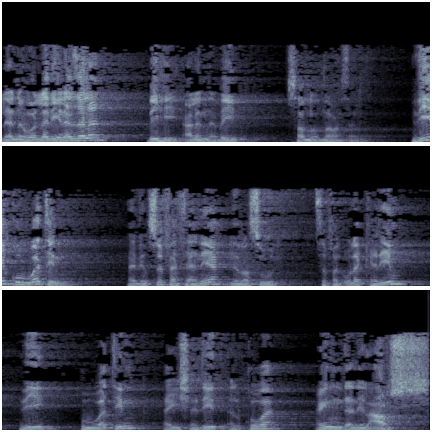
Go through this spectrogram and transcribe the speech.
لأنه هو الذي نزل به على النبي صلى الله عليه وسلم. ذي قوة هذه صفة ثانية لرسول. الصفة الأولى كريم ذي قوة أي شديد القوى عند ذي العرش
